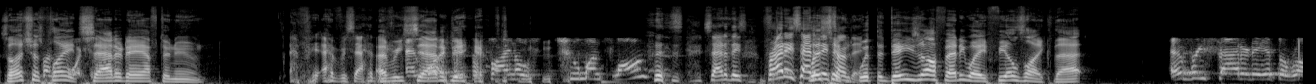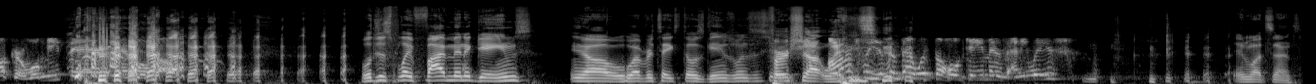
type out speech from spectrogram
So let's just play it Saturday afternoon. Every, every Saturday, Every And Saturday. what, is the finals two months long? Saturdays, Friday, Saturday, Listen, Sunday. with the days off anyway, feels like that. Every Saturday at the Rucker, we'll meet there and we'll go. We'll just play five minute games. You know, whoever takes those games wins the series. First shot wins. Honestly, isn't that what the whole game is, anyways? In what sense?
